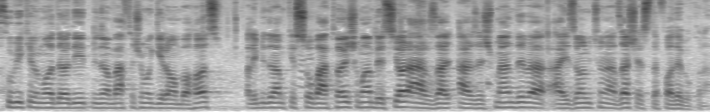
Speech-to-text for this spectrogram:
خوبی که به ما دادید. می‌دونم وقت شما گرانبهاست ولی می‌دونم که صحبت های شما هم بسیار ارزشمنده و عزیزان می‌تونن ازش استفاده بکنن.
